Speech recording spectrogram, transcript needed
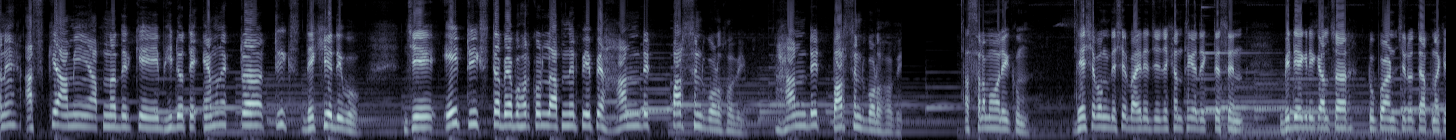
মানে আজকে আমি আপনাদেরকে এই ভিডিওতে এমন একটা ট্রিক্স দেখিয়ে দেব যে এই ট্রিক্সটা ব্যবহার করলে আপনার পেঁপে হান্ড্রেড পারসেন্ট বড় হবে হান্ড্রেড পারসেন্ট বড় হবে। আসসালামু আলাইকুম। দেশ এবং দেশের বাইরে যে যেখান থেকে দেখতেছেন বিডি এগ্রিকালচার টু পয়েন্ট জিরোতে আপনাকে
